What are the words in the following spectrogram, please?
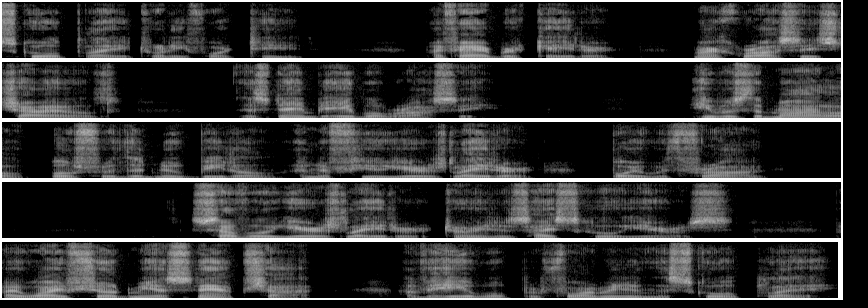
School Play 2014. My fabricator, Mark Rossi's child, is named Abel Rossi. He was the model both for the new Beetle and a few years later, Boy with Frog. Several years later, during his high school years, my wife showed me a snapshot of Abel performing in the school play.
